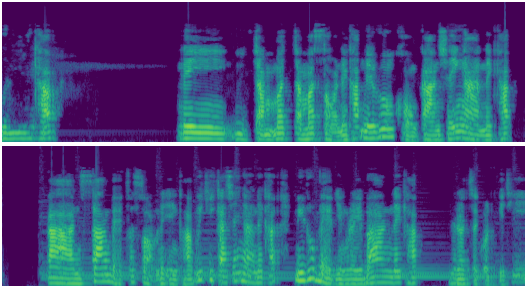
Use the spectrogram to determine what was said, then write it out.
วันนี้ครับ ในจะมาจะมาสอนนะครับ ในเรื่องของการใช้งานนะครับ การสร้างแบบทดสอบนั่นเองครับ วิธีการใช้งานนะครับ มีรูปแบบอย่างไรบ้างนะครับเวเราจะกดไปที่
